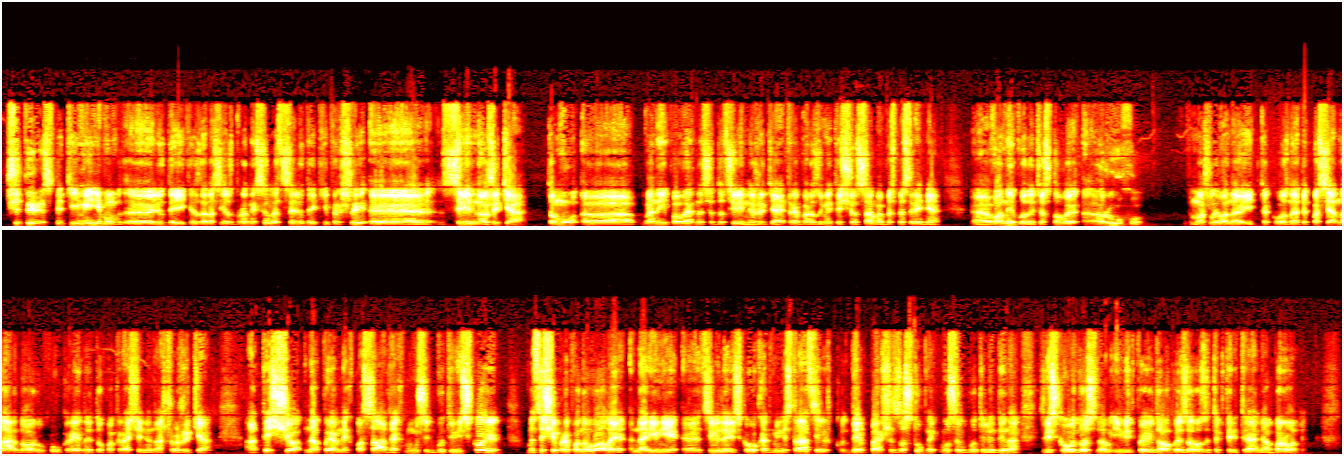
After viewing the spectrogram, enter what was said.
4 з 5 мінімум е, людей, які зараз є в Збройних силах, це люди, які прийшли е, з цивільного життя. Тому е, вони і повернуться до цивільного життя. І треба розуміти, що саме безпосередньо е, вони будуть основою руху можливо, навіть такого, знаєте, пасіонарного руху України до покращення нашого життя. А те, що на певних посадах мусять бути військові, ми це ще пропонували на рівні е, цивільно-військових адміністрацій, де перший заступник мусив бути людина з військовим досвідом і відповідав би за розвиток територіальної оборони.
